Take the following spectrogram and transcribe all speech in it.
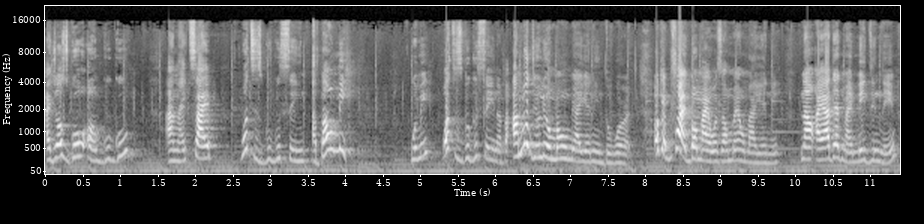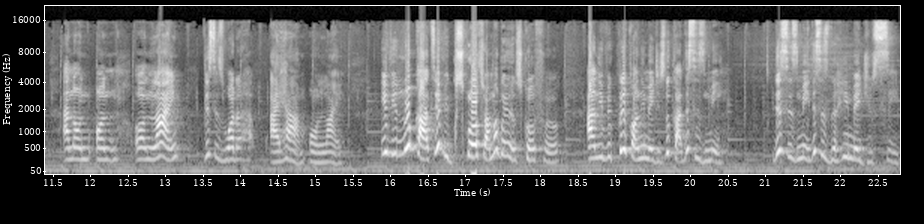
I just go on Google and I type, what is Google saying about me? Wumi, what is Google saying about? I'm not the only Omowunmi Ayeni in the world. Okay, before I got my, I was Omowunmi Ayeni. Now I added my maiden name, and on, on online, this is what I am online. If you look at, if you scroll through, I'm not going to scroll through, and if you click on images, look at this is me. This is me. This is the image you see.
